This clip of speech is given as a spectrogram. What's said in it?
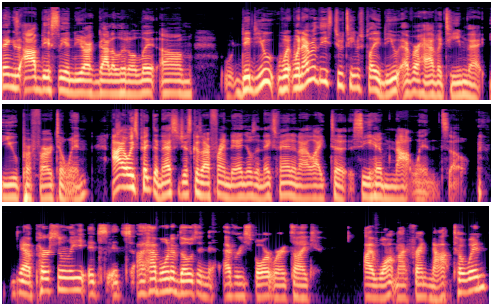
things obviously in New York got a little lit. Um, did you, whenever these two teams play, do you ever have a team that you prefer to win? I always pick the Nets just because our friend Daniel's a Knicks fan and I like to see him not win. So. Yeah, personally, it's it's I have one of those in every sport where it's like I want my friend not to win.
